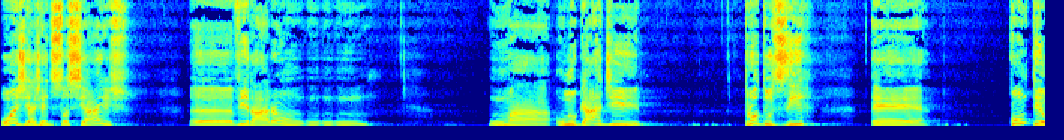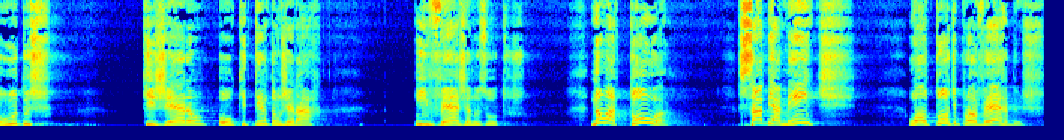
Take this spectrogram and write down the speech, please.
Hoje as redes sociais uh, viraram um, um, uma, um lugar de produzir é, conteúdos que geram ou que tentam gerar inveja nos outros. Não à toa, sabiamente, o autor de Provérbios,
